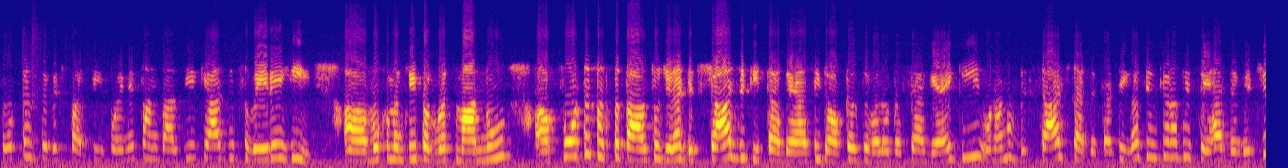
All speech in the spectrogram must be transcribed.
ਫੋਰਟਿਸ ਦੇ ਵਿੱਚ ਭਰਤੀ ਹੋਏ ਨੇ। ਤੁਹਾਨੂੰ ਦੱਸ ਦਈਏ ਕਿ ਅੱਜ ਸਵੇਰੇ ਹੀ ਅਹ, ਮੁੱਖ ਮੰਤਰੀ ਭਗਵੰਤ ਮਾਨ ਨੂੰ ਅਹ, ਫੋਰਟਿਸ ਹਸਪਤਾਲ ਤੋਂ ਜਿਹੜਾ ਡਿਸਚਾਰਜ ਕੀਤਾ ਗਿਆ ਸੀ ਡਾਕਟਰਸ ਦੇ ਵੱਲੋਂ ਦੱਸਿਆ ਗਿਆ ਹੈ ਕਿ ਉਹਨਾਂ ਨੂੰ ਡਿਸਚਾਰਜ ਕਰ ਦਿੱਤਾ ਸੀਗਾ ਕਿਉਂਕਿ ਉਹਨਾਂ ਦੀ ਸਿਹਤ ਦੇ ਵਿੱਚ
